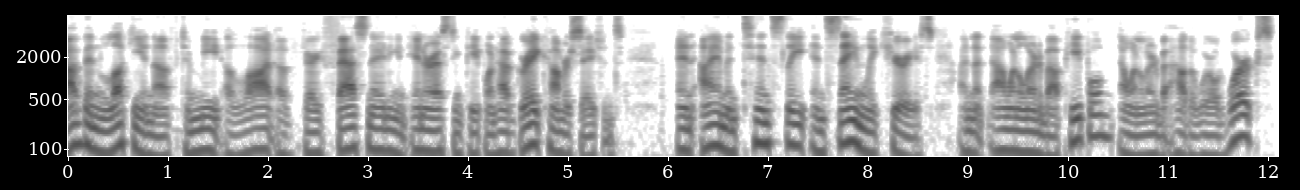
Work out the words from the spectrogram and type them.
I've been lucky enough to meet a lot of very fascinating and interesting people and have great conversations and I am intensely, insanely curious. I, I want to learn about people. I want to learn about how the world works.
